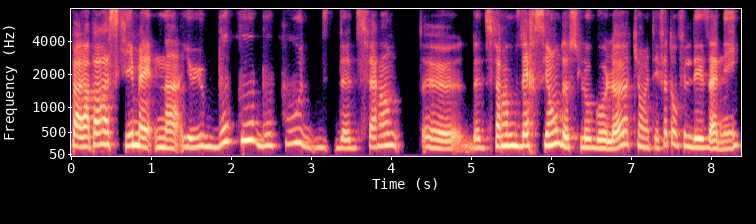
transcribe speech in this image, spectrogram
par rapport à ce qui est maintenant. Il y a eu beaucoup, beaucoup de différentes, euh, de différentes versions de ce logo-là qui ont été faites au fil des années,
